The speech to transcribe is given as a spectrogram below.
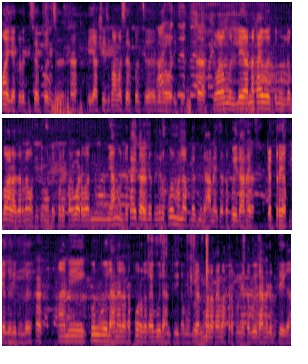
माझ्याकडे ती सरपंच हा. ते अक्षयचे मामा सरपंच डोंगरवाडीचे हा. ते मला म्हणले अण्णा काय होतं? म्हणलं बारा हजारला मागते ते म्हणलं थोडंफार वाढवा. न्या म्हणलं काय करायचं? आता त्याला कोण म्हणलं आपल्यात मध्ये हाणायचं आता बैल हाणाय ट्रॅक्टर आहे आपल्या घरी म्हणलं. हा. आणि कोण बैल हाणायला आता पोरगा काय बैल हाणतोय का म्हणलं? आणि मला काय म्हातारा पण आता बैल हाणा जमतंय का?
